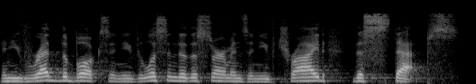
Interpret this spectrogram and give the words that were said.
And you've read the books and you've listened to the sermons and you've tried the steps.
